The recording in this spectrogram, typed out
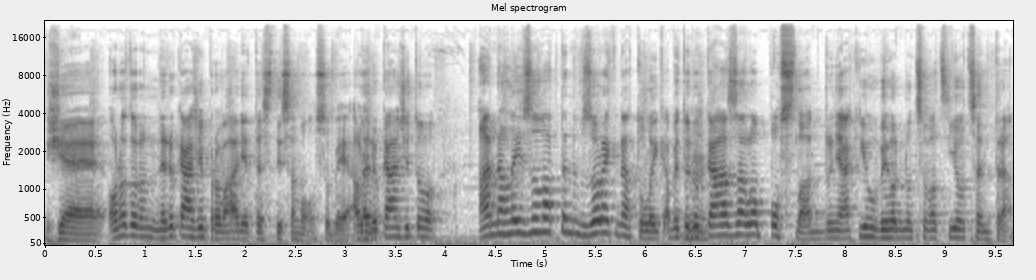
že ono to nedokáže provádět testy samo o sobě, ale dokáže to analyzovat ten vzorek natolik, aby to dokázalo poslat do nějakého vyhodnocovacího centra.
